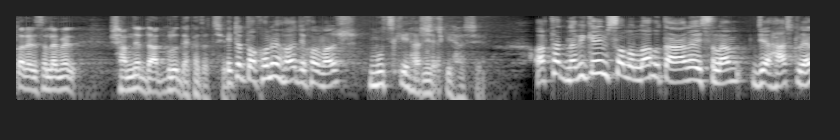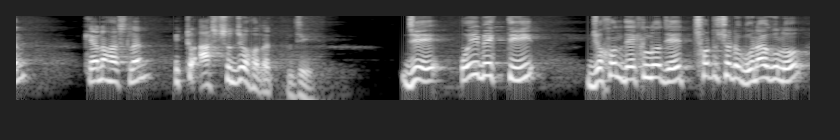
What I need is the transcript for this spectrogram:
তাল্লামের সামনের দাঁতগুলো দেখা যাচ্ছে। এটা তখনই হয় যখন মানুষ মুচকি হাসে। মুচকি হাসে। অর্থাৎ নবী করিম সাল্লাহ তালা ইসলাম যে হাসলেন কেন হাসলেন? একটু আশ্চর্য হলেন। জি। যে ওই ব্যক্তি যখন দেখল যে ছোট ছোট গুণাগুলো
